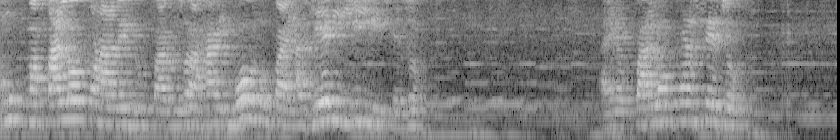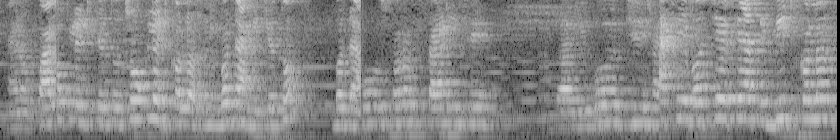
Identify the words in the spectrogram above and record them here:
અમુકમાં પાલો પણ આવે રૂપારો જો આ હાડી બહુ રૂપારી આ ઝેરી લીલી છે, જો. આ એનો પાલો પણ છે, જો. એનો પાલો ચોકલેટ કહો તો ચોકલેટ કલરની બદામી કહો તો બદામ બહુ સરસ સાડી છે. આવી બધી આ છે, વચ્ચે છે આપણી બીટ કલર.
